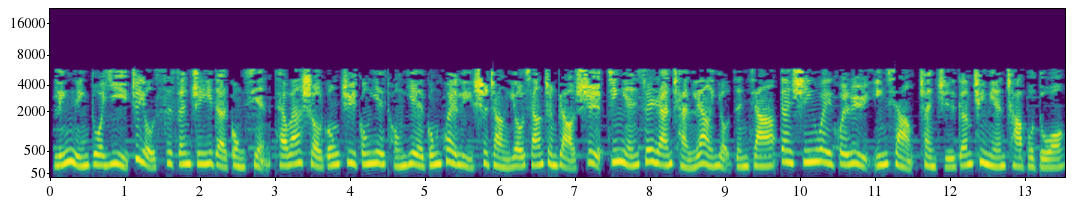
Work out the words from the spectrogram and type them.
零零多亿，这有四分之一的贡献。台湾手工具工业同业工会理事长尤祥正表示，今年虽然产量有增加，但是因为汇率影响，产值跟去年差不多。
